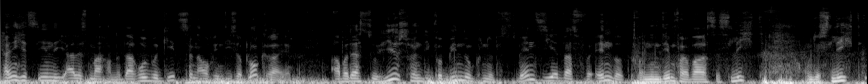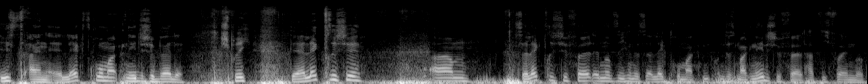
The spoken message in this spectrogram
Kann ich jetzt hier nicht alles machen. Und darüber geht es dann auch in dieser Blockreihe. Aber dass du hier schon die Verbindung knüpfst, wenn sich etwas verändert, und in dem Fall war es das Licht, und das Licht ist eine elektromagnetische Welle. Sprich, der elektrische ähm, das elektrische Feld ändert sich und das, Elektromagn und das magnetische Feld hat sich verändert.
